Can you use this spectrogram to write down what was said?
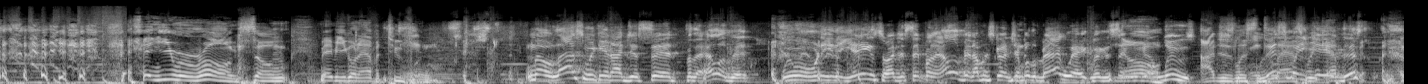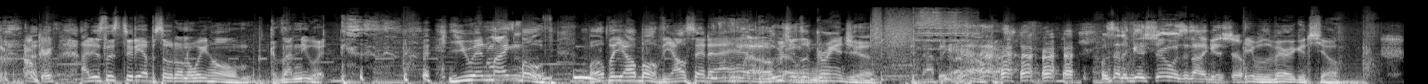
and you were wrong. So maybe you're gonna have a twofer. No, last weekend I just said for the hell of it, we weren't winning any games, so I just said for the hell of it, I'm just gonna jump on the bandwagon and say we're gonna lose. I just listened to This last weekend, weekend. this Okay. I just listened to the episode on the way home because I knew it. you and Mike both, both of y'all both. Y'all said that I had No, delusions no. of grandeur. And I picked the Falcons. was that a good show or was it not a good show? It was a very good show.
